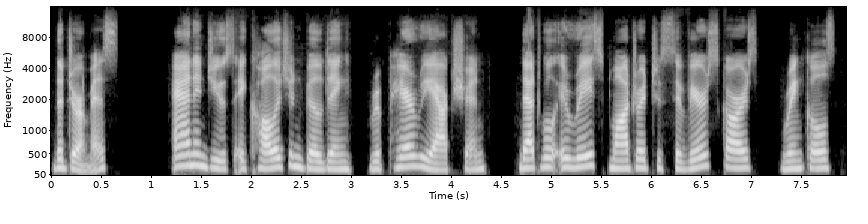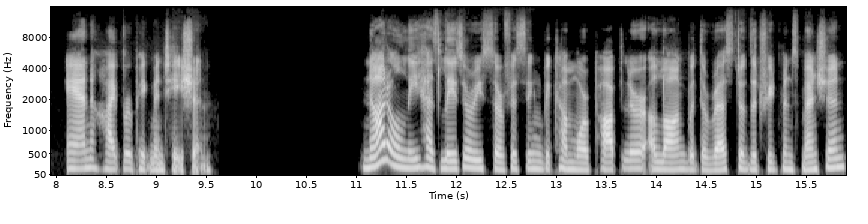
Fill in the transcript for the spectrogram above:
the dermis, and induce a collagen building repair reaction that will erase moderate to severe scars, wrinkles, and hyperpigmentation. Not only has laser resurfacing become more popular along with the rest of the treatments mentioned,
